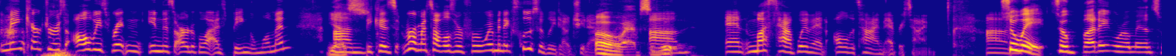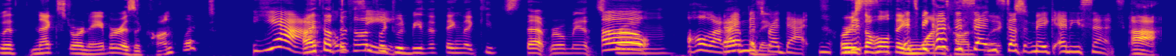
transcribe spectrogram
the main character is always written in this article as being a woman, yes. um, because romance novels are for women exclusively, don't you know? oh, absolutely. And must have women all the time, every time. Um, so wait, so budding romance with next door neighbor is a conflict? Yeah, I thought the let's conflict see. would be the thing that keeps that romance Oh, from. Hold on, I misread that. Or is the whole thing It's because the sentence doesn't make any sense. Ah,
